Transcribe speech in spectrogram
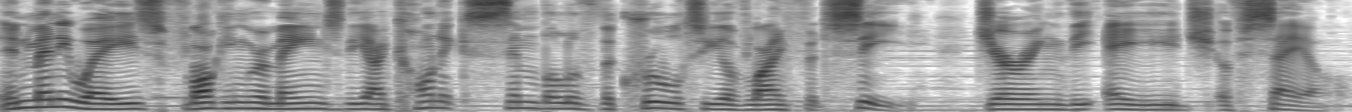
In many ways, flogging remains the iconic symbol of the cruelty of life at sea during the Age of Sail.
